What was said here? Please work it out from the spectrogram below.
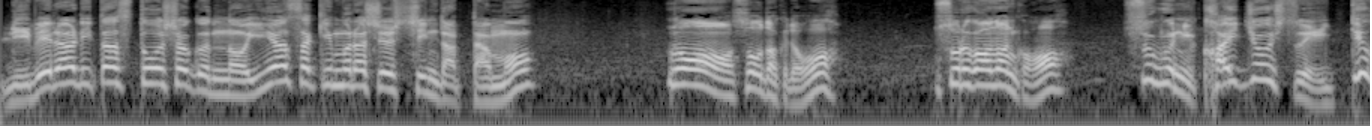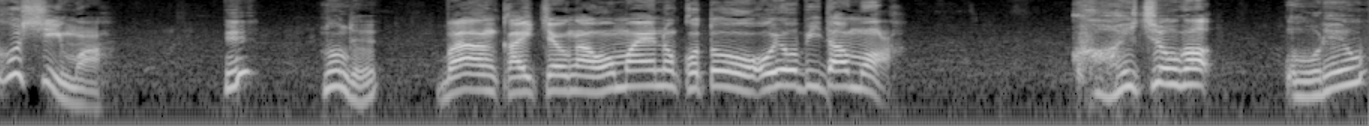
リベラリタス島諸軍の岩崎村出身だったもん。ああそうだけど。それが何か？すぐに会長室へ行ってほしいもんえ？なんで？バーン会長がお前のことをお呼びだもん。会長が俺を？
